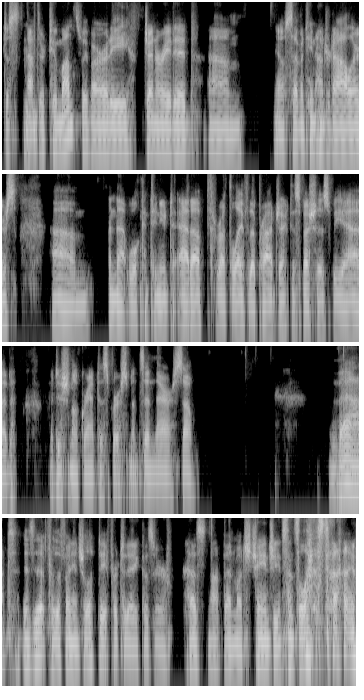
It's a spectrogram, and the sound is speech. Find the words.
just Mhm. after two months, we've already generated, um, you know, $1,700. Um, and that will continue to add up throughout the life of the project, especially as we add additional grant disbursements in there. So that is it for the financial update for today, because there has not been much changing since the last time.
